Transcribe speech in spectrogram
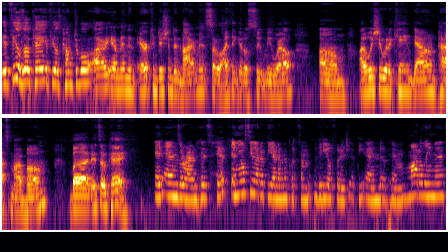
it feels okay. It feels comfortable. I am in an air conditioned environment, so I think it'll suit me well. Um, I wish it would have came down past my bum, but it's okay. It ends around his hip, and you'll see that at the end. I'm going to put some video footage at the end of him modeling this.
